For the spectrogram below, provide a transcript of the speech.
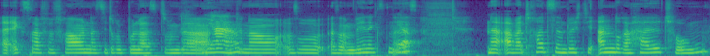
Äh, extra für Frauen, dass die Druckbelastung da Ja. genau so, also am wenigsten Ja. ist. Na, aber trotzdem durch die andere Haltung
